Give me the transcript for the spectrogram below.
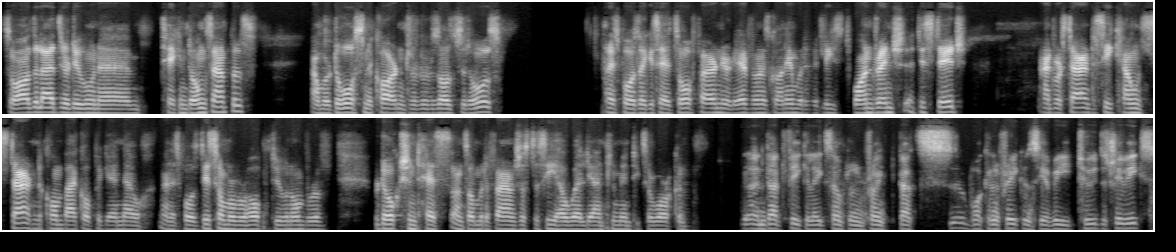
So all the lads are doing um, taking dung samples, and we're dosing according to the results of those. I suppose, like I said, so far nearly everyone has gone in with at least one drench at this stage, and we're starting to see counts starting to come back up again now. And I suppose this summer we're hoping to do a number of reduction tests on some of the farms just to see how well the anthelmintics are working. And that fecal egg sampling, Frank, that's what kind of frequency? Every two to three weeks?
